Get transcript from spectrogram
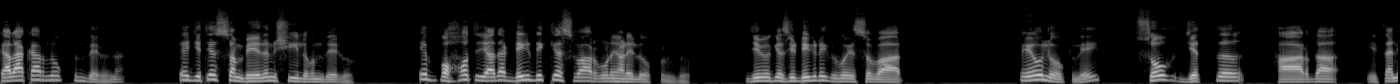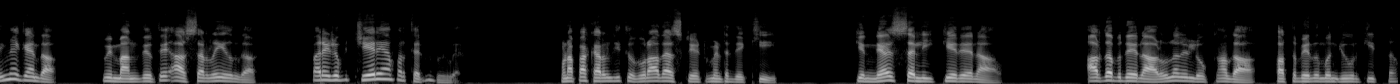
ਕਲਾਕਾਰ ਲੋਕ ਹੁੰਦੇ ਨੇ ਨਾ, ਇਹ ਜਿੱਥੇ ਸੰਵੇਦਨਸ਼ੀਲ ਹੁੰਦੇ ਨੇ, ਇਹ ਬਹੁਤ ਜ਼ਿਆਦਾ ਡਿਗ ਡਿਗ ਕੇ ਸਵਾਰ ਹੋਣੇ ਵਾਲੇ ਲੋਕ ਹੁੰਦੇ ਜਿਵੇਂ ਕਿ ਅਸੀਂ ਡਿਗ ਡਿਗ ਹੋਏ ਸਵਾਰ ਇਹ ਉਹ ਲੋਕ ਨੇ ਸੋ ਜਿੱਤ ਹਾਰ ਦਾ, ਇਹ ਤਾਂ ਨਹੀਂ ਮੈਂ ਕਹਿੰਦਾ ਵੀ ਮਨ ਦੇ ਉੱਤੇ ਅਸਰ ਨਹੀਂ ਹੁੰਦਾ, ਪਰ ਇਹ ਲੋਕ ਚਿਹਰਿਆਂ ਪਰ ਤੇ ਹੁਣ ਆਪਾਂ ਕਰਨਜੀਤ ਹੋਰਾਂ ਦਾ ਸਟੇਟਮੈਂਟ ਦੇਖੀ ਕਿ ਨਿਰ ਸਲੀਕੇ ਦੇ ਨਾਲ ਅਦਬ ਦੇ ਨਾਲ ਉਹਨਾਂ ਨੇ ਲੋਕਾਂ ਦਾ ਫਤਵੇ ਨੂੰ ਮਨਜ਼ੂਰ ਕੀਤਾ,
